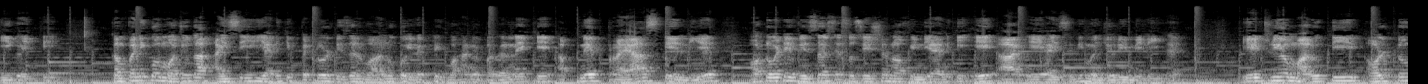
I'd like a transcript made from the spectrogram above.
की गई थी। कंपनी को मौजूदा आईसी यानी कि पेट्रोल, डीजल वाहनों को इलेक्ट्रिक वाहन में बदलने के अपने प्रयास के लिए automotive research association of India यानी कि ए आर ए आई से भी मंजूरी मिली है। E Trio Maruti Alto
